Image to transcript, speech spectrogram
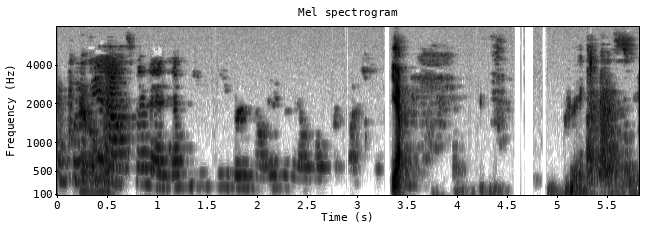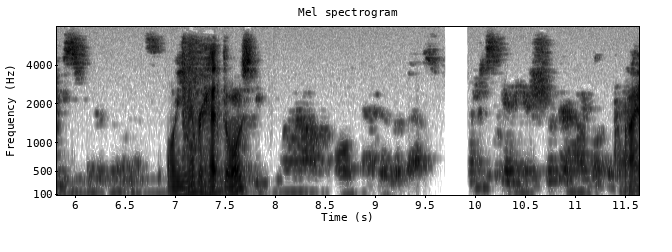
concludes the announcement, and MPP Vernile is available for questions. Yep. Street. Oh, you never had those? I'm just getting a sugar high.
